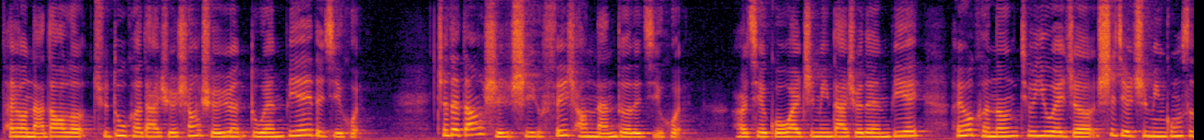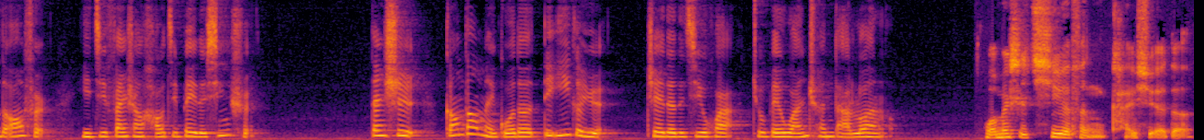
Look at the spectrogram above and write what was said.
他又拿到了去杜克大学商学院读 MBA 的机会。这在当时是一个非常难得的机会，而且国外知名大学的 MBA 很有可能就意味着世界知名公司的 offer 以及翻上好几倍的薪水。但是刚到美国的第一个月，Jade 的计划就被完全打乱了。我们是七月份开学的，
